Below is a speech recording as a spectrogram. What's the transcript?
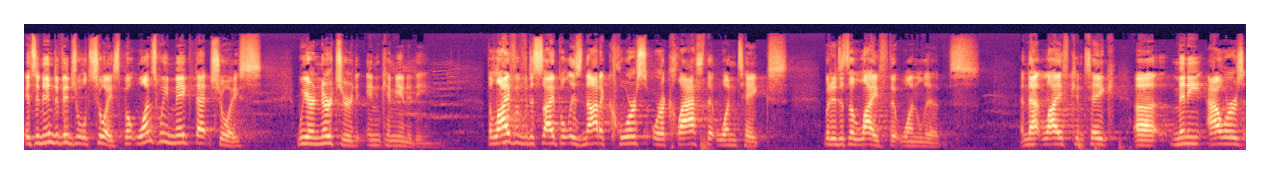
It's an individual choice, but once we make that choice, we are nurtured in community. The life of a disciple is not a course or a class that one takes but it is a life that one lives. And that life can take uh, many hours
